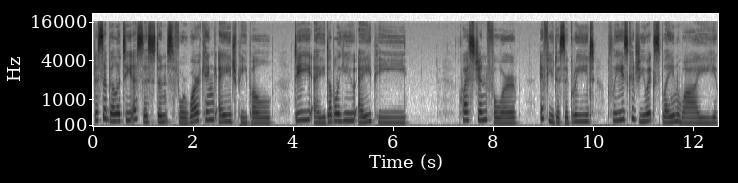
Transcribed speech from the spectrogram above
disability assistance for working age people, DAWAP? Question 4. If you disagreed, please could you explain why?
